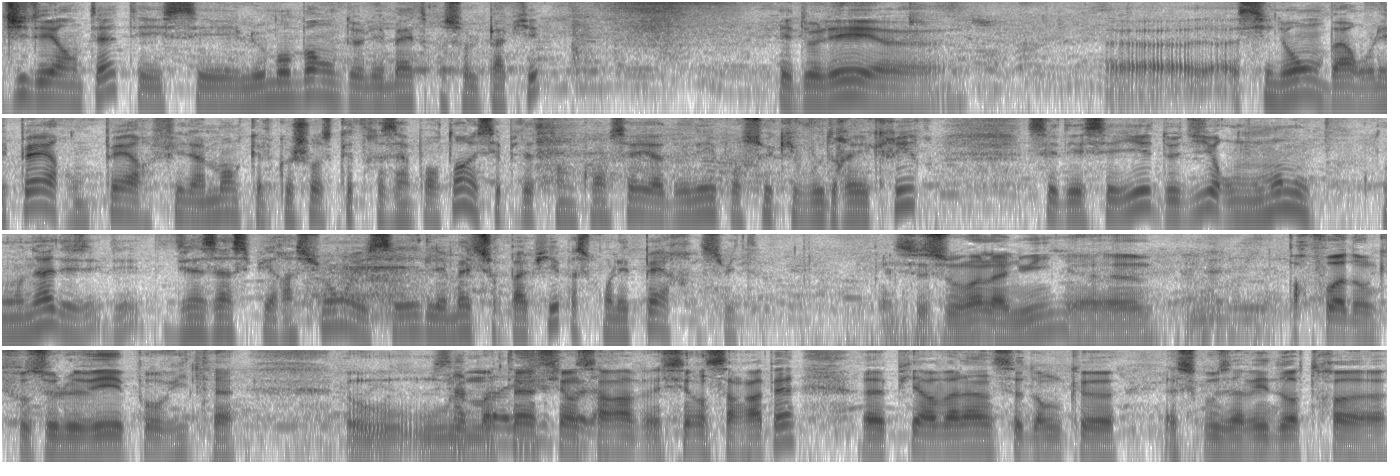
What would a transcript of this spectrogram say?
d'idées en tête et c'est le moment de les mettre sur le papier et de les, euh, sinon, ben, on les perd. On perd finalement quelque chose qui est très important. Et c'est peut-être un conseil à donner pour ceux qui voudraient écrire. C'est d'essayer de dire au moment où on a des, inspirations, essayer de les mettre sur papier parce qu'on les perd ensuite. C'est souvent la nuit. Euh, parfois, donc il faut se lever pour vite ou, le matin si on s'en rappelle. Euh, Pierre Valence, donc euh, est-ce que vous avez d'autres. Euh,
